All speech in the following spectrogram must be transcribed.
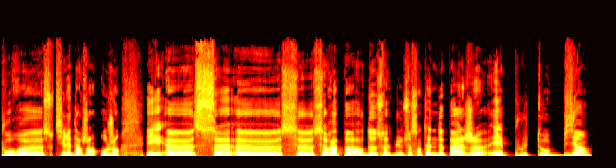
pour soutirer de l'argent aux gens. Et ce, ce, ce, rapport d'une soixantaine de pages est plutôt bien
